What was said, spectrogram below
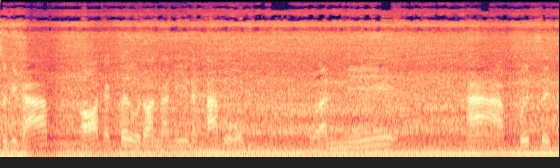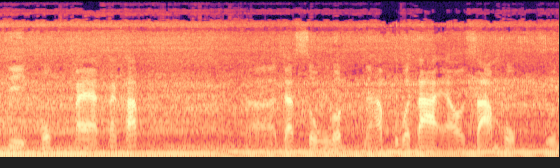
สวัสดีครับออแท็กเตอร์อุดรธานีนะครับผม วันนี้ 5 พฤศจิก68 นะครับ จัดส่งรถนะครับคูบต้า L 3 6 0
